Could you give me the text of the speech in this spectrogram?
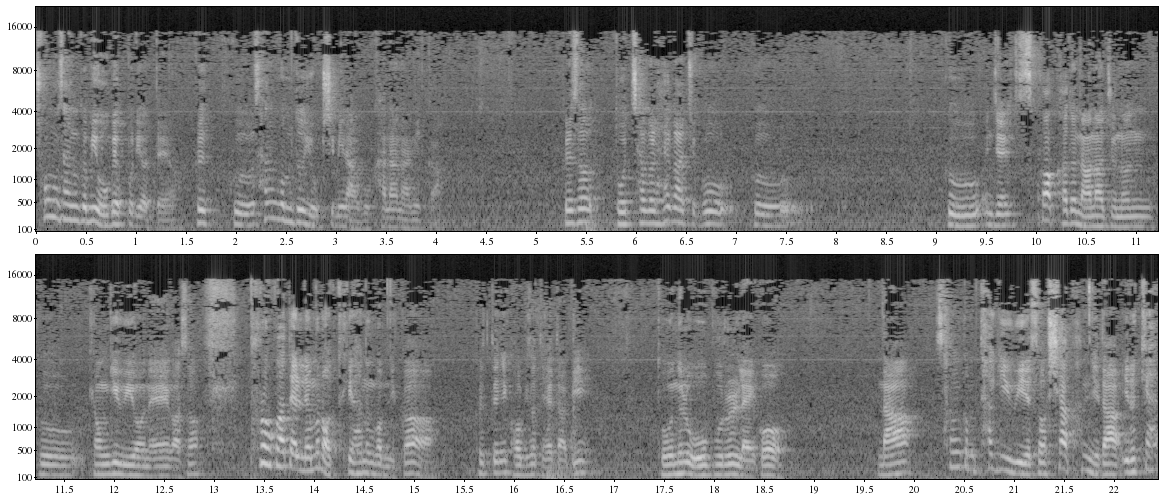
총 상금이 500불이었대요 그, 그 상금도 욕심이 나고 가난하니까 그래서 도착을 해가지고 그, 그 이제 스코어 카드 나눠주는 그 경기위원회에 가서 프로가 되려면 어떻게 하는 겁니까? 그랬더니 거기서 대답이 돈을 5불을 내고 나 상금 타기 위해서 시합합니다. 이렇게 하-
